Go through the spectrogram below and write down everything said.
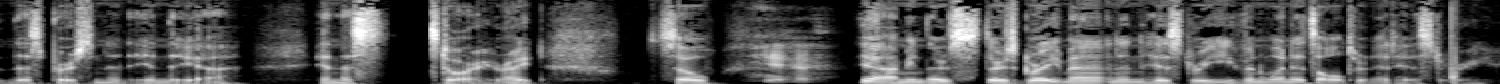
This person in, in the uh, in the story, right? So yeah, yeah. I mean, there's there's great men in history, even when it's alternate history.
